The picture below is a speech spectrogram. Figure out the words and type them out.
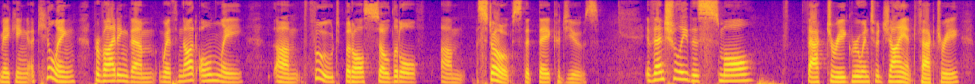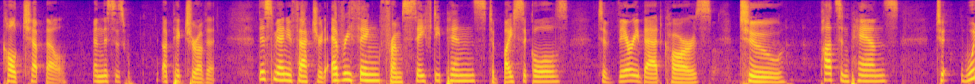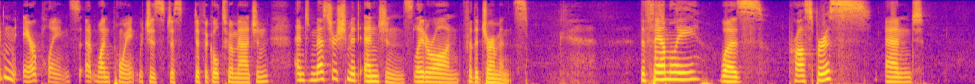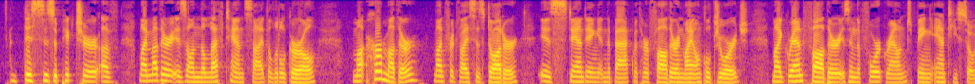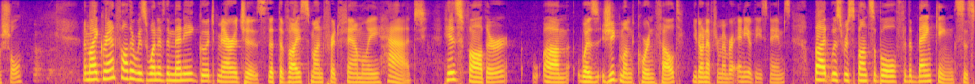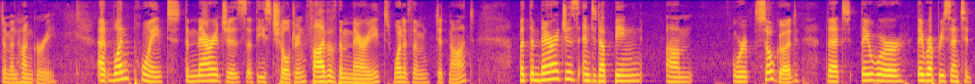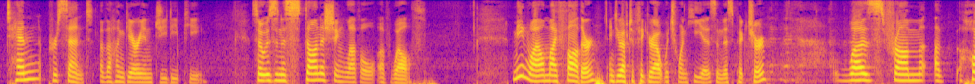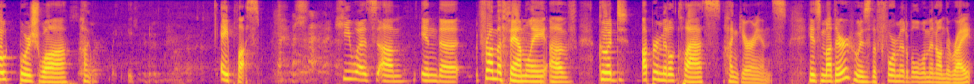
making a killing, providing them with not only um, food, but also little um, stoves that they could use. Eventually, this small factory grew into a giant factory called Csepel, and this is a picture of it. This manufactured everything from safety pins to bicycles to very bad cars to pots and pans to wooden airplanes at one point, which is just difficult to imagine, and Messerschmitt engines later on for the Germans. The family was prosperous, and this is a picture of my mother is on the left hand side, the little girl. her mother, Manfred Weiss's daughter, is standing in the back with her father and my uncle George. My grandfather is in the foreground, being antisocial. And my grandfather was one of the many good marriages that the Weiss Manfred family had. His father um, was Zsigmond Kornfeld. You don't have to remember any of these names, but was responsible for the banking system in Hungary. At one point, the marriages of these children, five of them married, one of them did not, but the marriages ended up being um, were so good that they were they represented 10% of the Hungarian GDP. So it was an astonishing level of wealth. Meanwhile, my father, and you have to figure out which one he is in this picture, was from a haute bourgeois A plus. He was um, in the from a family of good upper middle class Hungarians. His mother, who is the formidable woman on the right,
